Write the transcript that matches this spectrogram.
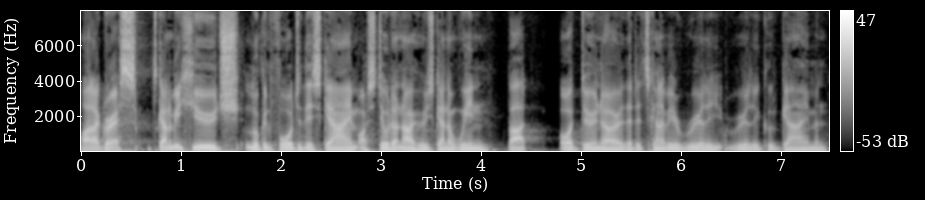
I digress. It's going to be huge. Looking forward to this game. I still don't know who's going to win, but I do know that it's going to be a really, really good game. And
